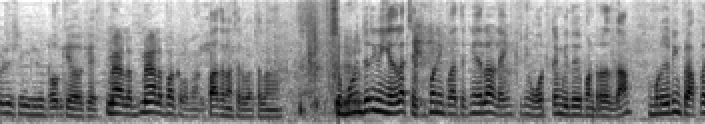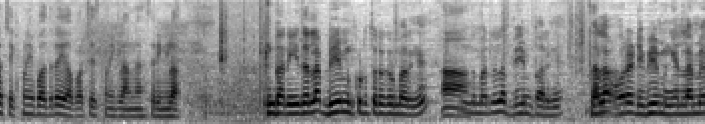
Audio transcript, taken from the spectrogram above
ஃபினிஷிங் பண்ணிட்டு ஓகே ஓகே. மேலே மேலே பார்க்கலாம் பார்த்தலாம் சார் பார்த்தலாம். ஸோ முடிஞ்ச வரைக்கும் நீங்கள் இதெல்லாம் செக் பண்ணி பார்த்துக்கங்க. இதெல்லாம் லைன் நீங்கள் ஒரு டைம் இது பண்ணுறது தான் முடிஞ்ச வரைக்கும் ப்ராப்பராக செக் பண்ணி பார்த்துட்டு பர்ச்சேஸ் பண்ணிக்கலாங்க சரிங்களா? இந்த இதெல்லாம் பீம் கொடுத்துருக்குற பாருங்க. இந்த மாதிரிலாம் பீம் பாருங்க. இதெல்லாம் ஒரு அடி பீமுங்க எல்லாமே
